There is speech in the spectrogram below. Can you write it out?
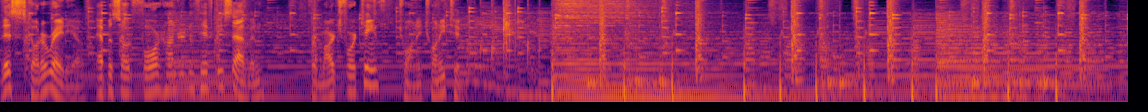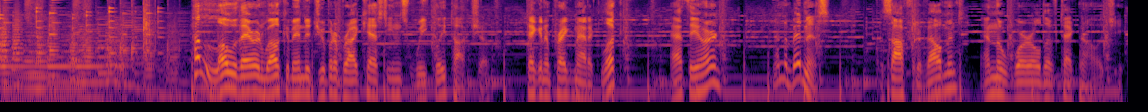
This is Coder Radio, episode 457 for March 14th, 2022. Hello there, and welcome into Jupiter Broadcasting's weekly talk show, taking a pragmatic look at the art and the business, the software development, and the world of technology.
